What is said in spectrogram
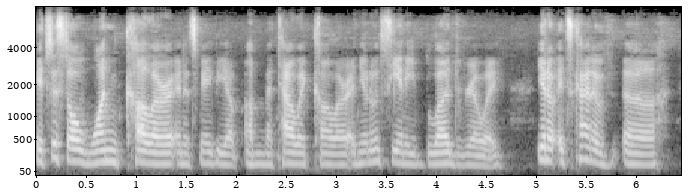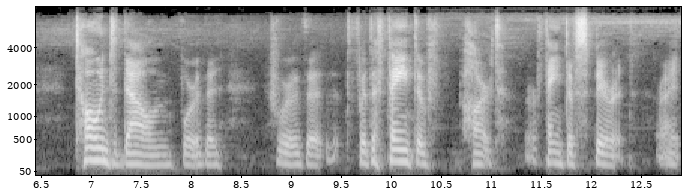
it's just all one color and it's maybe a, a, metallic color, and you don't see any blood really. You know, it's kind of uh, toned down for the for the for the faint of heart or faint of spirit, right?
